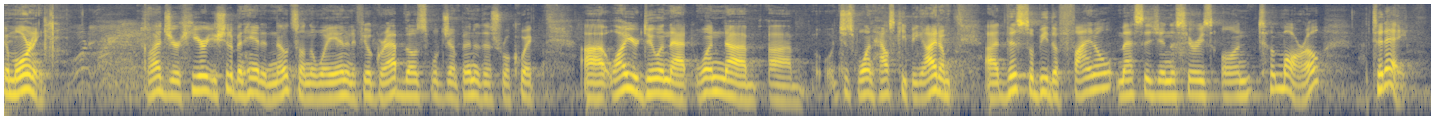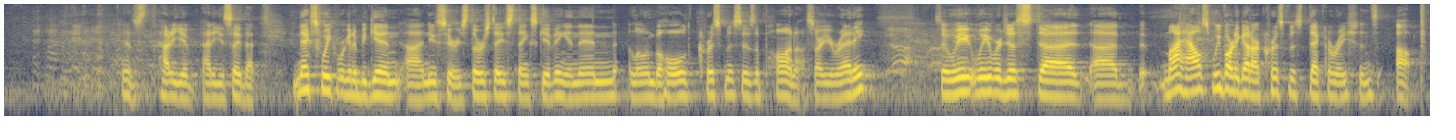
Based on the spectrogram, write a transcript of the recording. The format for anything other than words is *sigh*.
Good morning. Glad you're here. You should have been handed notes on the way in, and if you'll grab those, we'll jump into this real quick. Uh, while you're doing that, one uh, uh, just one housekeeping item. Uh, this will be the final message in the series on tomorrow, today. how do you how do you say that? Next week we're going to begin a new series. Thursday's Thanksgiving, and then lo and behold, Christmas is upon us. Are you ready? Yeah. So we, we were just, uh, uh, my house, we've already got our Christmas decorations up.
